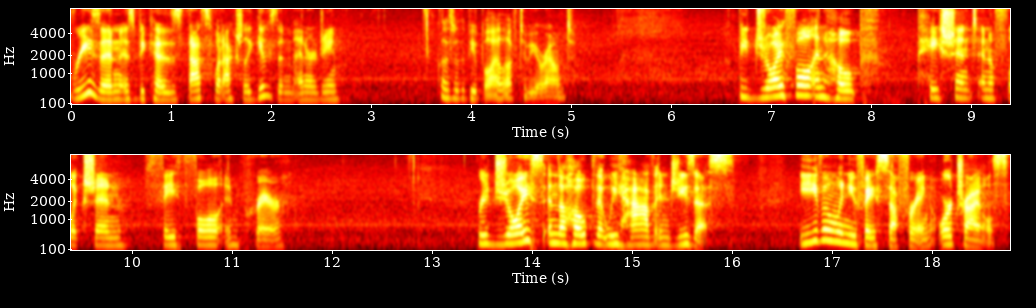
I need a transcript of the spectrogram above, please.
reason is because that's what actually gives them energy. Those are the people I love to be around. Be joyful in hope, patient in affliction, faithful in prayer. Rejoice in the hope that we have in Jesus, even when you face suffering or trials.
